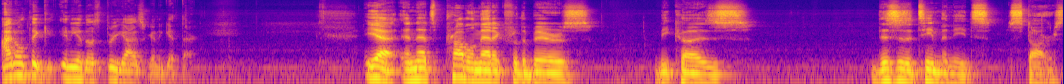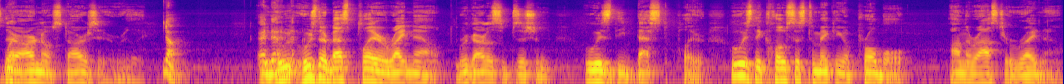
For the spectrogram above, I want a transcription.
I don't think any of those three guys are going to get there. Yeah, and that's problematic for the Bears because this is a team that needs stars. There Right. are no stars here, really. No. And who, who's their best player right now, regardless of position? Who is the best player? Who is the closest to making a Pro Bowl on the roster right now?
